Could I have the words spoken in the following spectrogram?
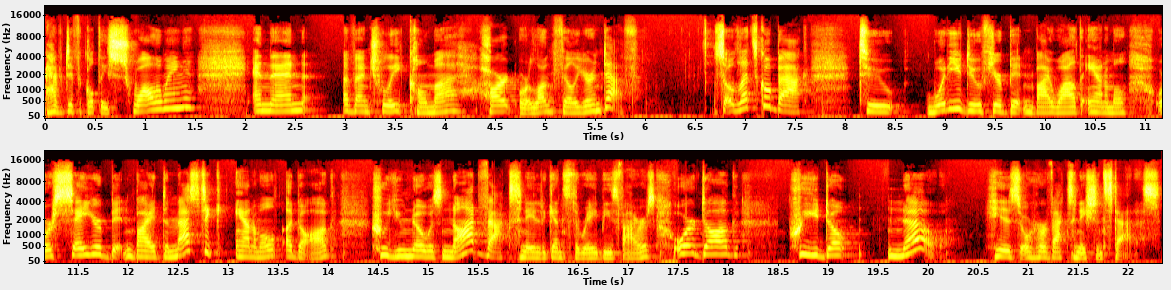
have difficulty swallowing. And then eventually coma, heart or lung failure, and death. So let's go back to what do you do if you're bitten by a wild animal? Or say you're bitten by a domestic animal, a dog, who you know is not vaccinated against the rabies virus, or a dog who you don't know his or her vaccination status.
